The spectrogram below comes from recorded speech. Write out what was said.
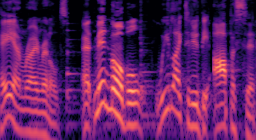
Hey, I'm Ryan Reynolds. At Mint Mobile, we like to do the opposite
